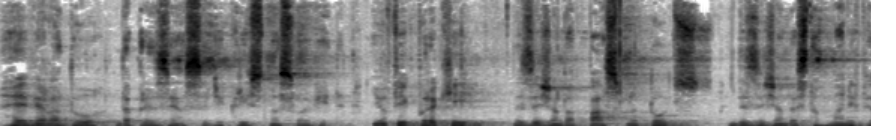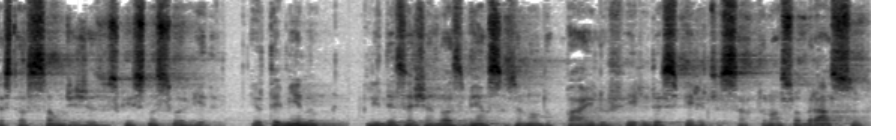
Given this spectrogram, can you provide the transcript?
revelador da presença de Cristo na sua vida. E eu fico por aqui desejando a paz para todos, desejando esta manifestação de Jesus Cristo na sua vida. Eu termino lhe desejando as bênçãos em nome do Pai, do Filho e do Espírito Santo. Nosso abraço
